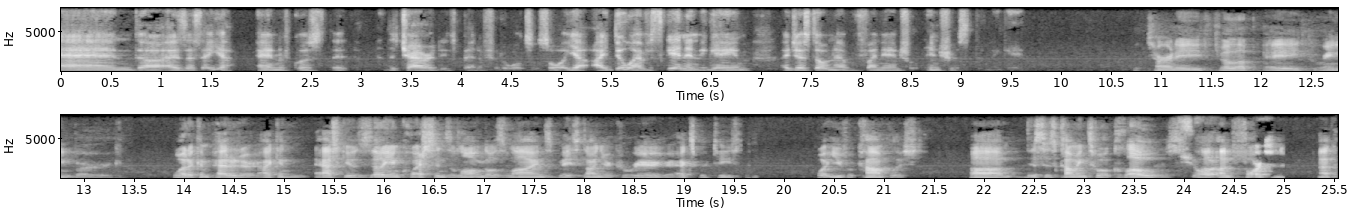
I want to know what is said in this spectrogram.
and uh, as I say, yeah, and of course the the charities benefit also. So yeah, I do have a skin in the game. I just don't have a financial interest in the game. Attorney Philip A. Greenberg. What a competitor. I can ask you a zillion questions along those lines based on your career, your expertise, and what you've accomplished. Um, this is coming to a close. Sure. Uh, unfortunately, uh,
